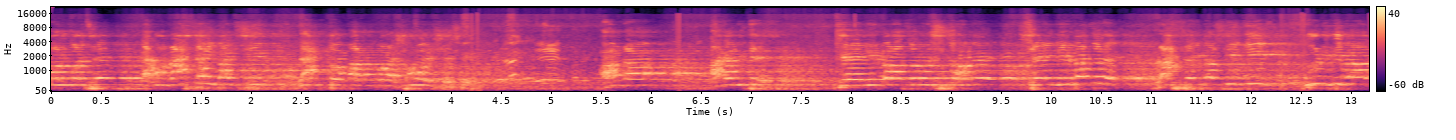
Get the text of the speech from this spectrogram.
পালন করেছে এখন রাজশাহী বাসীর দায়িত্ব পালন করার সময় এসেছে। আমরা আগামীতে যে নির্বাচন অনুষ্ঠিত হবে, সেই নির্বাচনে রাজশাহীবাসী কি দুর্নীতিবাদ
